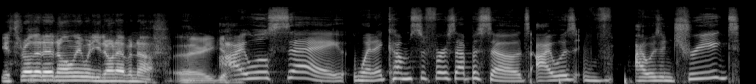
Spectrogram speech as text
You throw that in only when you don't have enough. There you go. I will say, when it comes to first episodes, I was I was intrigued.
